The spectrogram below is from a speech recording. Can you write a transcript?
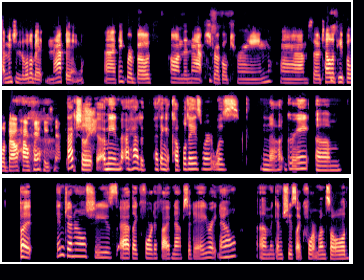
I mentioned a little bit napping. Uh, I think we're both on the nap struggle train. Um, so tell the people about how Riley's napping. Actually, I mean, I had a, I think a couple days where it was not great. Um, but in general, she's at like four to five naps a day right now. Um, again, she's like four months old,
